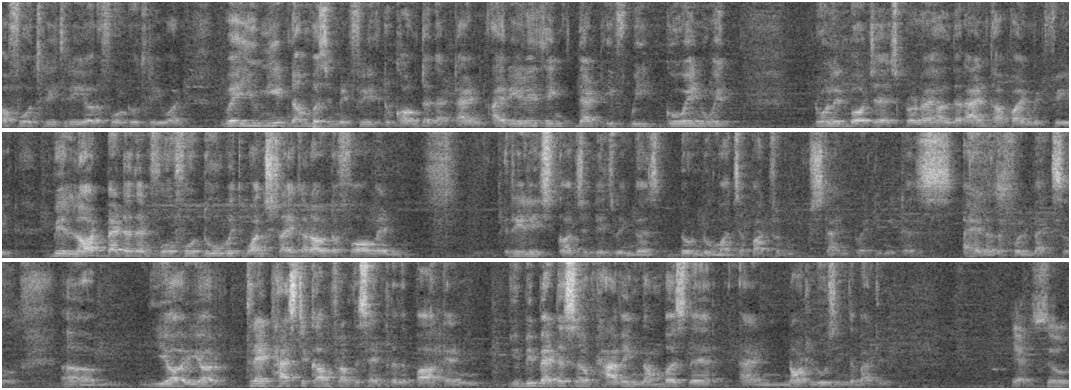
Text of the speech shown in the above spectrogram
a 4-3-3 or a 4-2-3-1 where you need numbers in midfield to counter that and I really think that if we go in with Rowllin Borges, Pronay Halder and Thapa in midfield be a lot better than 4-4-2 with one striker out of form and really Constantine's wingers don't do much apart from stand 20 meters ahead of the fullback so um, your your threat has to come from the center of the park and you'll be better served having numbers there and not losing the battle Yeah, so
